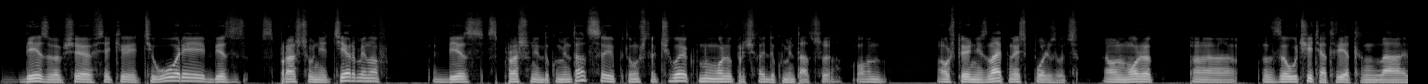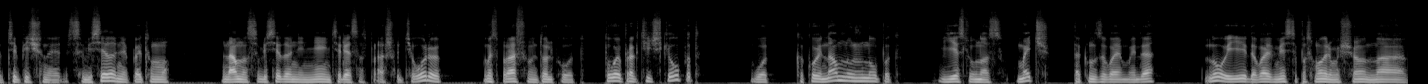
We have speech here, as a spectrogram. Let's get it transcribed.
без вообще всякой теории, без спрашивания терминов — без спрашивания документации, потому что человек ну, может прочитать документацию. Он может ее не знать, но использовать. Он может э, заучить ответы на типичные собеседования, поэтому нам на собеседовании не интересно спрашивать теорию. Мы спрашиваем только вот твой практический опыт, вот какой нам нужен опыт, если у нас матч, так называемый, да, ну и давай вместе посмотрим еще на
